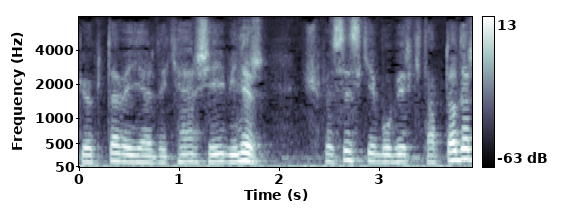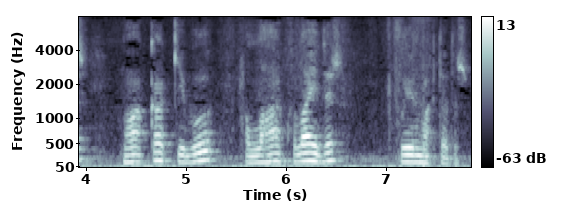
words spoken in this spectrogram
gökte ve yerdeki her şeyi bilir. Şüphesiz ki bu bir kitaptadır. Muhakkak ki bu Allah'a kolaydır buyurmaktadır.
